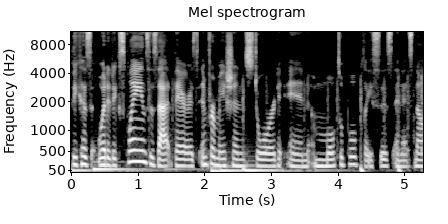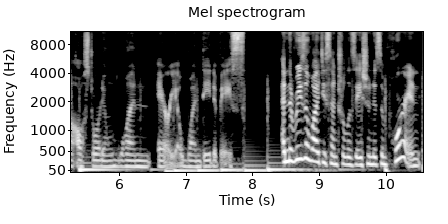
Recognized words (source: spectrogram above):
because what it explains is that there is information stored in multiple places and it's not all stored in one area, one database. And the reason why decentralization is important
